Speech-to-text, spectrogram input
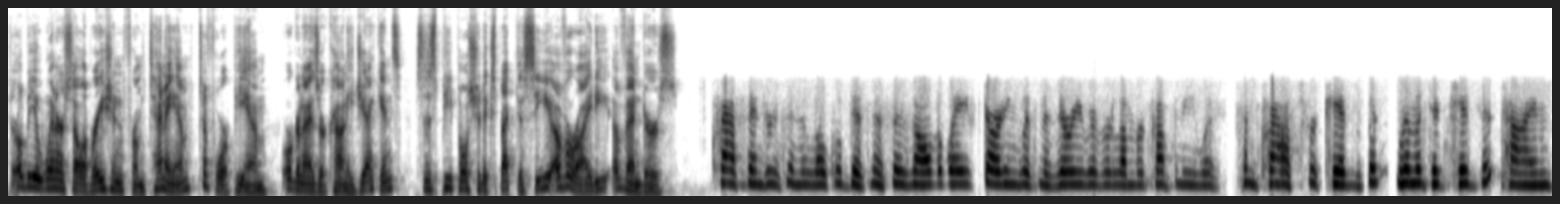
there will be a winter celebration from 10 a.m. to 4 p.m. Organizer Connie Jenkins says people should expect to see a variety of vendors. craft vendors in the local businesses, all the way starting with Missouri River Lumber Company with some crafts for kids, but limited kids at times,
